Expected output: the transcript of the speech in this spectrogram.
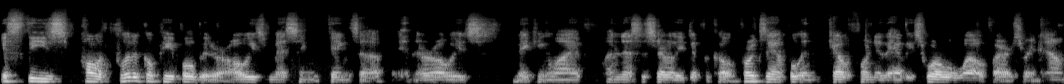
It's these pol- political people that are always messing things up and they're always making life unnecessarily difficult. For example, in California, they have these horrible wildfires right now.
